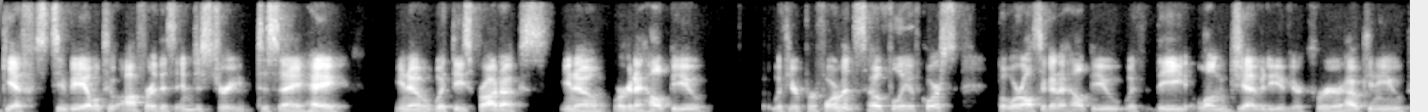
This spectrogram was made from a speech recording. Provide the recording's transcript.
gift to be able to offer this industry to say, hey, you know, with these products, you know, we're going to help you with your performance, hopefully, of course, but we're also going to help you with the longevity of your career. How can you,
